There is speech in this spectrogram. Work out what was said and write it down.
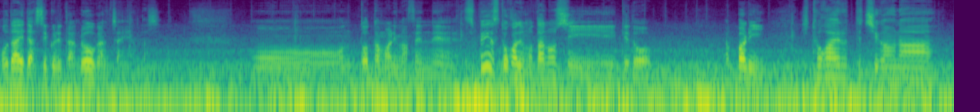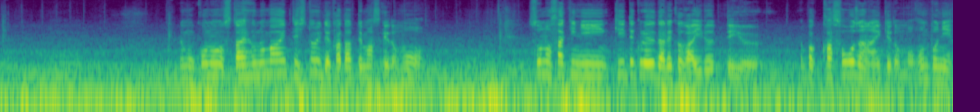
お題出してくれたローガンちゃんやったし。もうほんとたまりませんね。スペースとかでも楽しいけどやっぱり人がいるって違うな、うん、でもこのスタイフの場合って一人で語ってますけどもその先に聞いてくれる誰かがいるっていうやっぱ仮想じゃないけども本当に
